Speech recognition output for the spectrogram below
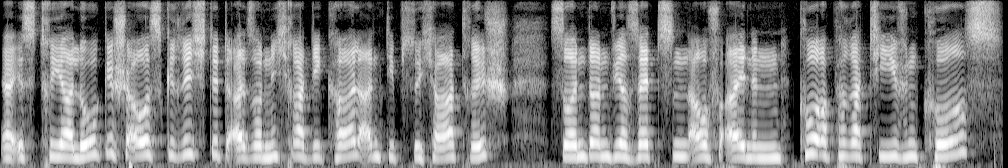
Er ist trialogisch ausgerichtet, also nicht radikal antipsychiatrisch, sondern wir setzen auf einen kooperativen Kurs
